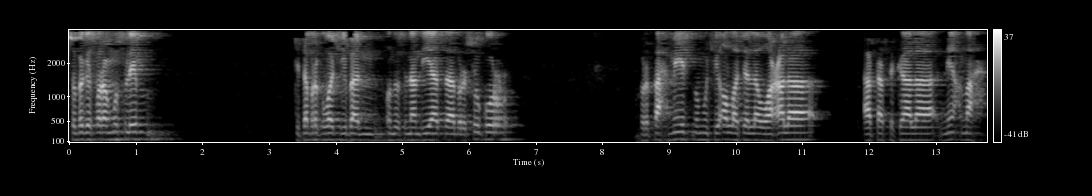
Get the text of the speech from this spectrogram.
Sebagai seorang muslim Kita berkewajiban untuk senantiasa bersyukur Bertahmid memuji Allah Jalla wa'ala Atas segala nikmah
